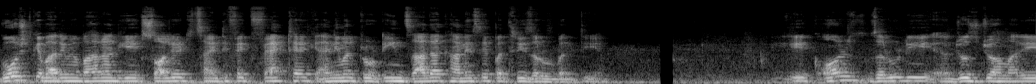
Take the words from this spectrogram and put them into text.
गोश्त के बारे में बहरहाल ये एक सॉलिड साइंटिफिक फैक्ट है कि एनिमल प्रोटीन ज़्यादा खाने से पथरी ज़रूर बनती है। एक और ज़रूरी, जुज जो हमारी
